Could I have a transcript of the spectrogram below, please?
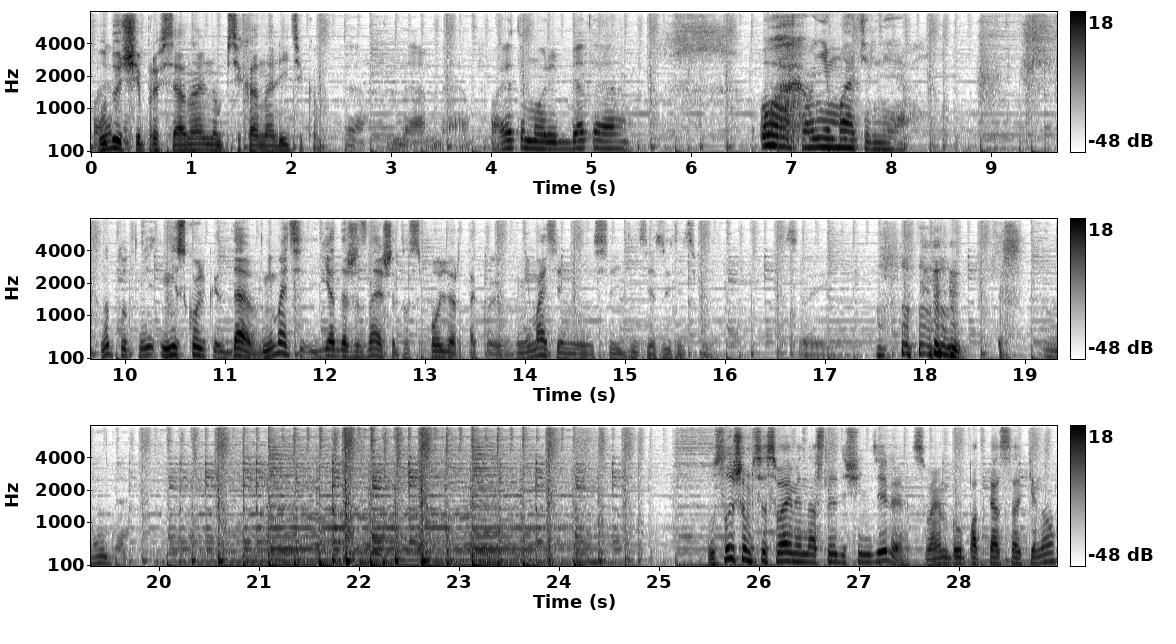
Будучи Поэтому... профессиональным психоаналитиком. Да, да, да. Поэтому, ребята, ох, внимательнее. Ну, тут не, нисколько... Да, внимательно... Я даже, знаешь, это спойлер такой. Внимательнее следите за детьми своими. Ну да. Услышимся с вами на следующей неделе. С вами был подкаст о кино.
